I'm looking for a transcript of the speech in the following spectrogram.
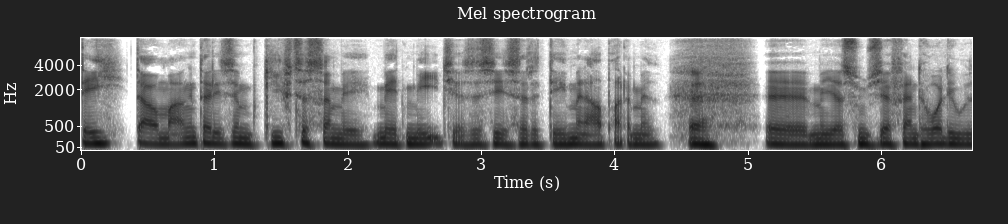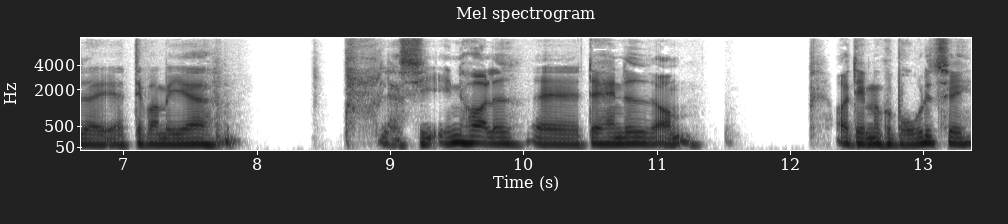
det. Der er jo mange, der ligesom gifter sig med, med et medie, og så siger så er det det, man arbejder med. Ja. Øh, men jeg synes, jeg fandt hurtigt ud af, at det var mere, lad os sige, indholdet, øh, det handlede om, og det, man kunne bruge det til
